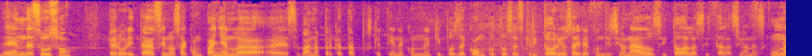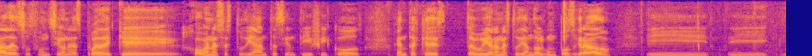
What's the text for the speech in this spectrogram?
en desuso, pero ahorita si nos acompañan la, eh, se van a percatar pues, que tiene con equipos de cómputos, escritorios, aire acondicionados y todas las instalaciones. Una de sus funciones puede que jóvenes estudiantes, científicos, gente que estuvieran estudiando algún posgrado y,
